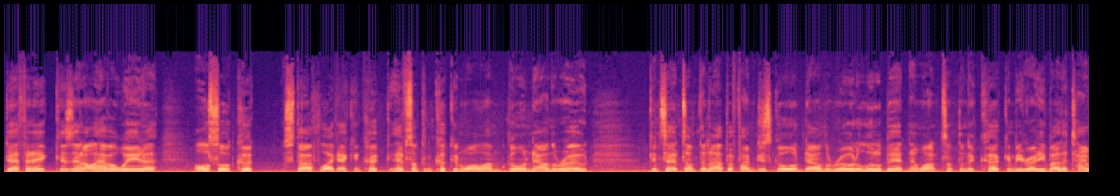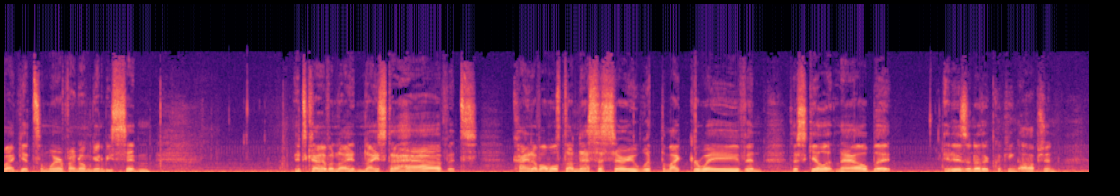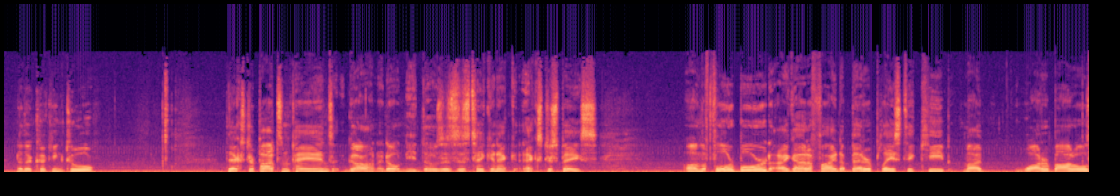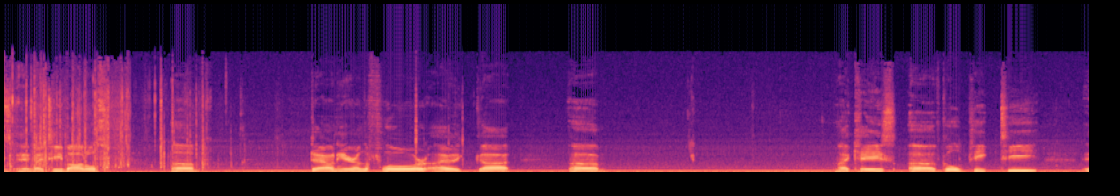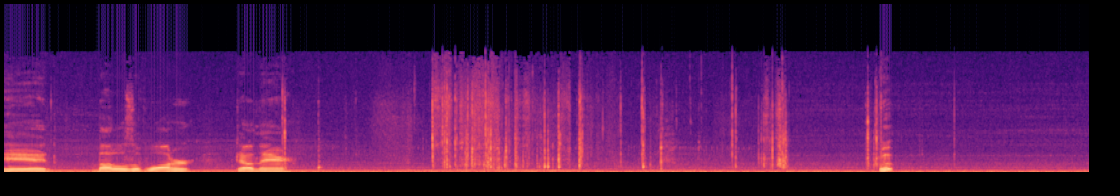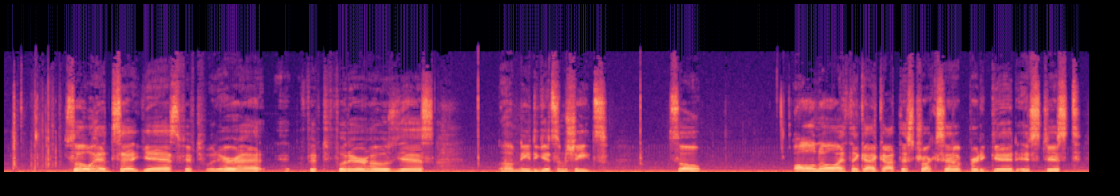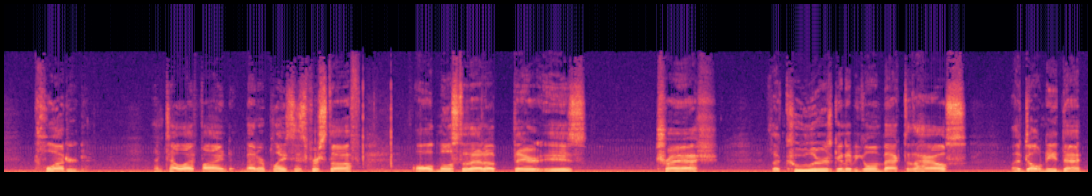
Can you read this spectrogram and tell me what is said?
definite, because then I'll have a way to also cook stuff like I can cook, have something cooking while I'm going down the road can set something up if I'm just going down the road a little bit and I want something to cook and be ready by the time I get somewhere if I know I'm going to be sitting. It's kind of a ni nice to have. It's kind of almost unnecessary with the microwave and the skillet now, but it is another cooking option, another cooking tool. The extra pots and pans, gone. I don't need those. It's just taking extra space on the floorboard I gotta find a better place to keep my water bottles and my tea bottles um, down here on the floor I got um, my case of Gold Peak tea and bottles of water down there Whoop. So headset, yes. 50 foot air hat, 50 foot air hose, yes. Um, need to get some sheets. So all in all, I think I got this truck set up pretty good. It's just cluttered until I find better places for stuff. All most of that up there is trash. The cooler is going to be going back to the house. I don't need that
